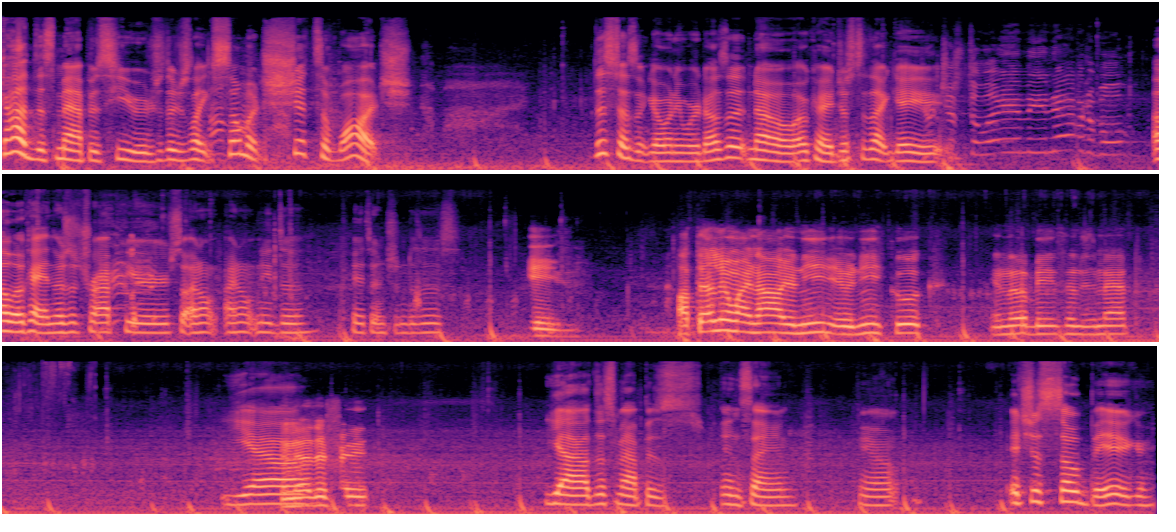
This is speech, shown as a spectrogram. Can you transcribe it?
God, this map is huge. There's like so much shit to watch. This doesn't go anywhere, does it? No. Okay, just to that gate. Just delaying the inevitable. Oh, okay, and there's a trap here, so I don't I don't need to pay attention to this. Easy. I'll tell you right now. You need you need cook and nubbins on this map. Yeah. Another thing. Yeah, this map is insane. Yeah. It's just so big.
